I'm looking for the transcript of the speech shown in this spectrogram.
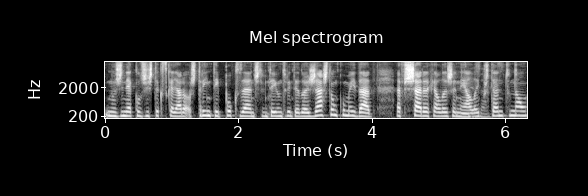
no ginecologista que se calhar aos 30 e poucos anos, 31, 32, já estão com uma idade a fechar aquela janela Exato. e, portanto, não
